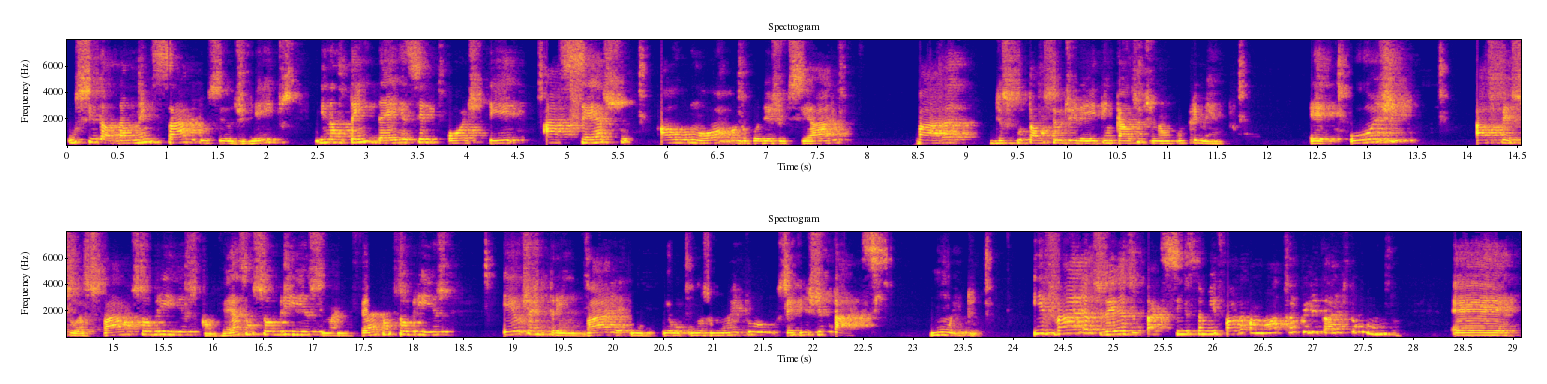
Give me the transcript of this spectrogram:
o cidadão nem sabe dos seus direitos e não tem ideia se ele pode ter acesso a algum órgão do Poder Judiciário para disputar o seu direito em caso de não cumprimento. É, hoje, as pessoas falam sobre isso, conversam sobre isso, se manifestam sobre isso. Eu já entrei em várias, eu uso muito serviço de táxi, muito. E várias vezes o taxista me fala com a maior tranquilidade do mundo. É,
